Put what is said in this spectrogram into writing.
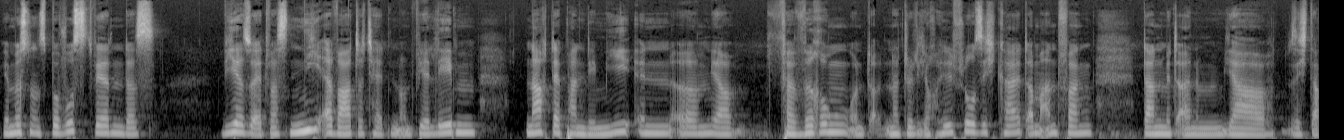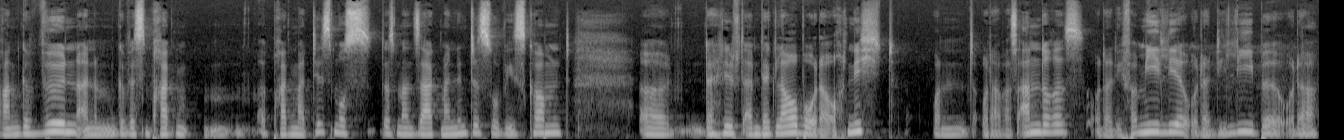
Wir müssen uns bewusst werden, dass wir so etwas nie erwartet hätten und wir leben nach der Pandemie in ähm, ja, Verwirrung und natürlich auch Hilflosigkeit am Anfang dann mit einem, ja, sich daran gewöhnen, einem gewissen Pragm Pragmatismus, dass man sagt, man nimmt es so, wie es kommt. Äh, da hilft einem der Glaube oder auch nicht und oder was anderes oder die Familie oder die Liebe oder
